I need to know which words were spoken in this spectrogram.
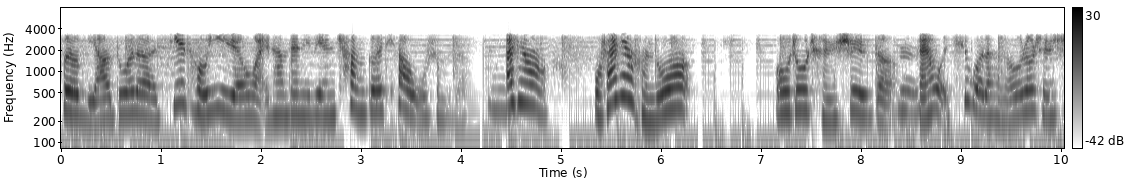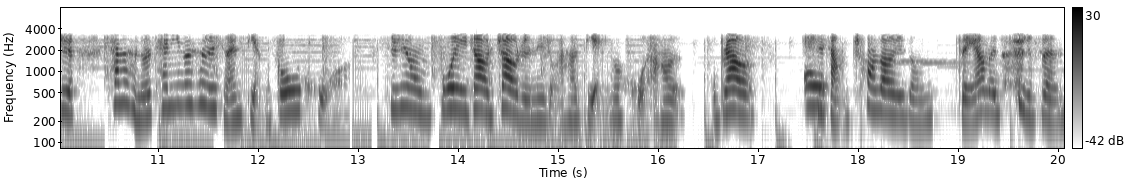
会有比较多的街头艺人晚上在那边唱歌跳舞什么的，而且我发现很多欧洲城市的，反正我去过的很多欧洲城市。他们很多餐厅都特别喜欢点篝火，就是用玻璃罩罩着那种，然后点一个火，然后我不知道是想创造一种怎样的气氛，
